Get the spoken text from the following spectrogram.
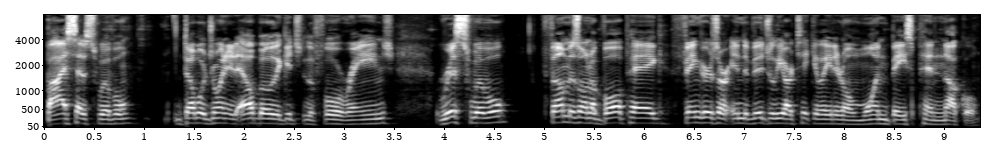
Bicep swivel, double jointed elbow that gets you the full range. Wrist swivel, thumb is on a ball peg, fingers are individually articulated on one base pin knuckle.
